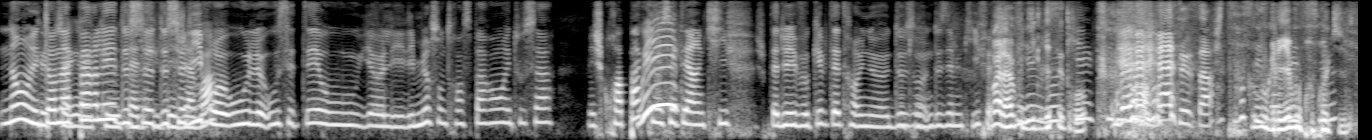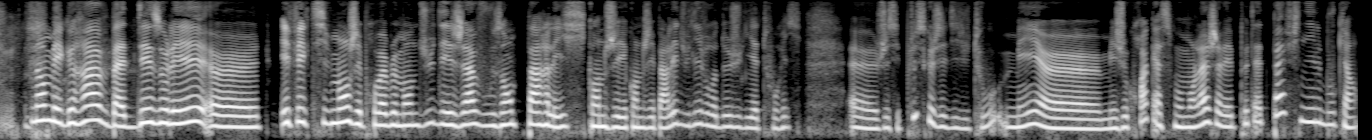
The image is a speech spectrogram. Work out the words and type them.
non que t'en as parlé de ce de livre où le- où c'était où les, les murs sont transparents et tout ça. Mais je crois pas Oui. que c'était un kiff. T'as dû évoquer peut-être une deux- un deuxième kiff. Voilà, vous digressez trop. c'est ça. Putain, coup, vous grillez vos propres kiffs. Non mais grave, bah désolé. Euh, effectivement, j'ai probablement dû déjà vous en parler quand j'ai quand j'ai parlé du livre de Juliette Houry. Euh, je sais plus ce que j'ai dit du tout, mais euh, mais je crois qu'à ce moment-là, j'avais peut-être pas fini le bouquin.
